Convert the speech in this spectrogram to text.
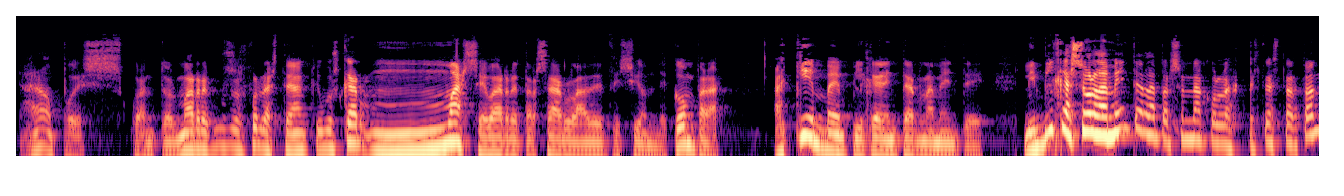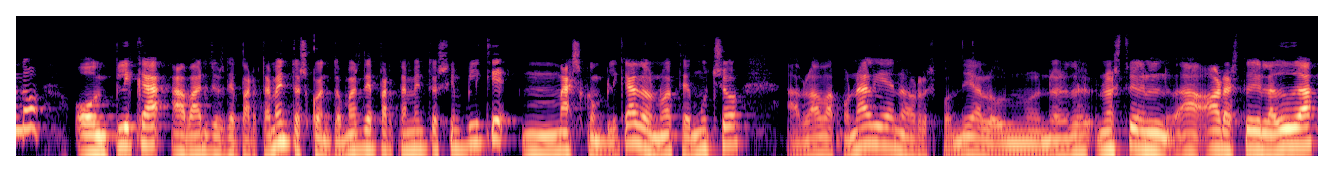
Claro, pues cuantos más recursos fuera tengan que buscar, más se va a retrasar la decisión de compra. ¿A quién va a implicar internamente? ¿Le implica solamente a la persona con la que estás tratando o implica a varios departamentos? Cuanto más departamentos implique, más complicado. No hace mucho hablaba con alguien o respondía, no, estoy ahora estoy en la duda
